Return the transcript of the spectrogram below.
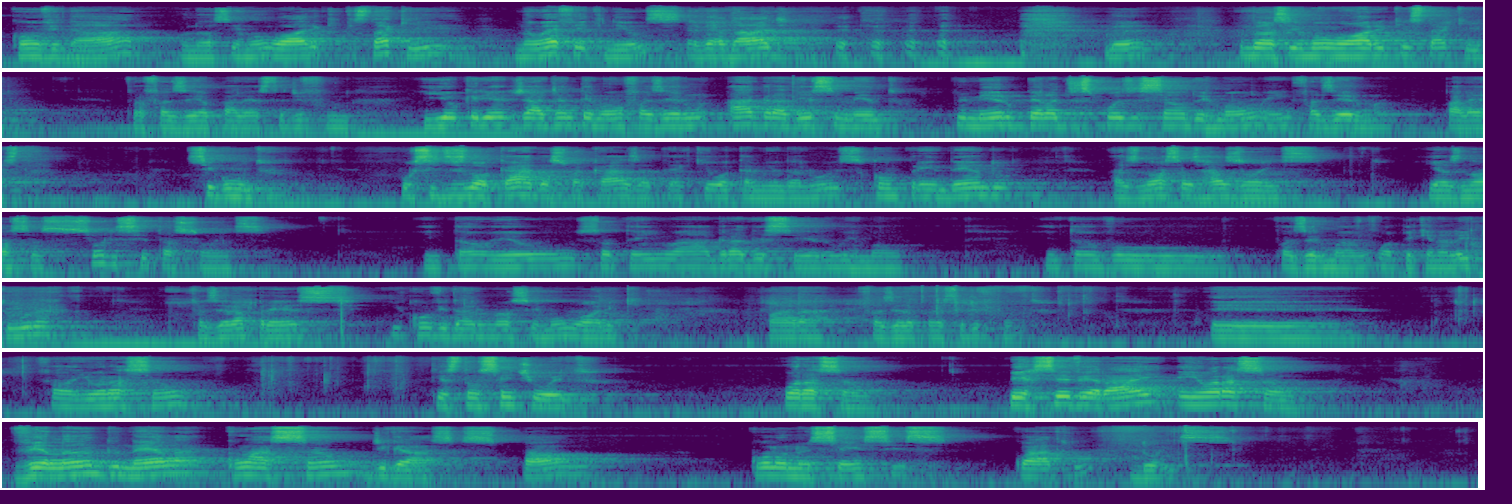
convidar o nosso irmão Warwick, que está aqui, não é fake news, é verdade. né? O nosso irmão Warwick está aqui para fazer a palestra de fundo. E eu queria já de antemão fazer um agradecimento, primeiro pela disposição do irmão em fazer uma palestra Segundo, por se deslocar da sua casa até aqui o caminho da luz, compreendendo as nossas razões e as nossas solicitações. Então eu só tenho a agradecer ao irmão. Então eu vou fazer uma, uma pequena leitura, fazer a prece e convidar o nosso irmão Warwick para fazer a prece de fundo. É, fala em oração, Questão 108. Oração. Perseverai em oração, velando nela com ação de graças. Paulo, Colossenses 4, 2.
